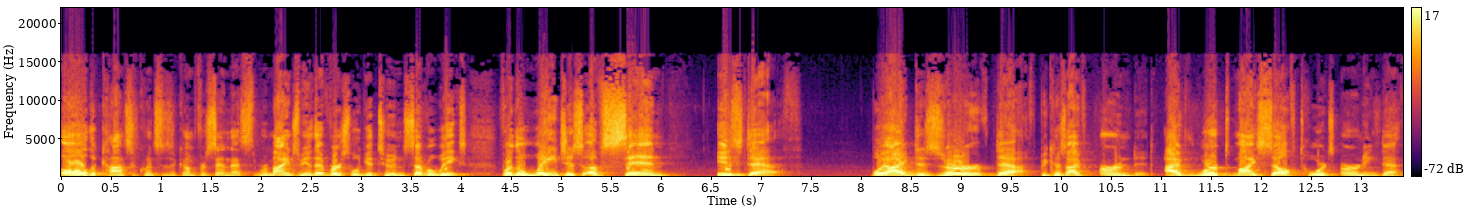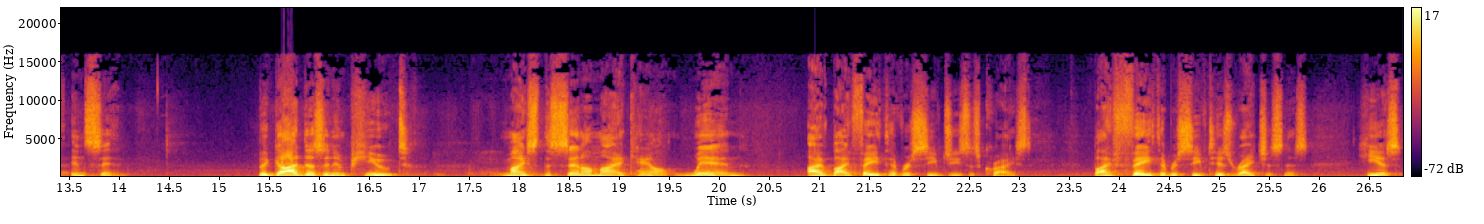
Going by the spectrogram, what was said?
all the consequences that come for sin. That reminds me of that verse we'll get to in several weeks. For the wages of sin is death. Boy, I deserve death because I've earned it. I've worked myself towards earning death in sin. But God doesn't impute my, the sin on my account when I've by faith have received Jesus Christ. By faith have received his righteousness. He has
